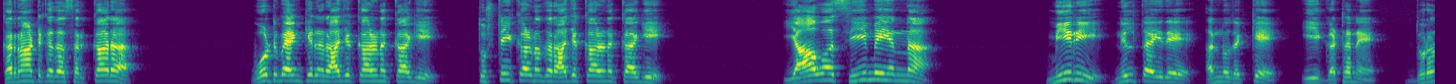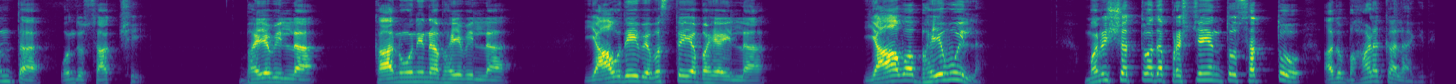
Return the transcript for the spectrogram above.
ಕರ್ನಾಟಕದ ಸರ್ಕಾರ ವೋಟ್ ಬ್ಯಾಂಕಿನ ರಾಜಕಾರಣಕ್ಕಾಗಿ ತುಷ್ಟೀಕರಣದ ರಾಜಕಾರಣಕ್ಕಾಗಿ ಯಾವ ಸೀಮೆಯನ್ನು ಮೀರಿ ನಿಲ್ತಾ ಇದೆ ಅನ್ನೋದಕ್ಕೆ ಈ ಘಟನೆ ದುರಂತ ಒಂದು ಸಾಕ್ಷಿ. ಭಯವಿಲ್ಲ, ಕಾನೂನಿನ ಭಯವಿಲ್ಲ, ಯಾವುದೇ ವ್ಯವಸ್ಥೆಯ ಭಯ ಇಲ್ಲ, ಯಾವ ಭಯವೂ ಇಲ್ಲ. ಮನುಷ್ಯತ್ವದ ಪ್ರಶ್ನೆಯಂತೂ ಸತ್ತು ಅದು ಬಹಳ ಕಾಲ ಆಗಿದೆ.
